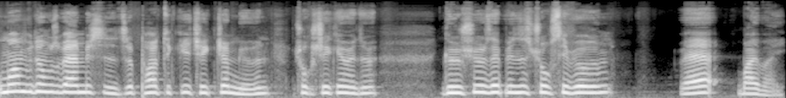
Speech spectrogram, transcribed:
Umarım videomuzu beğenmişsinizdir. Part 2'yi çekeceğim yarın. Çok çekemedim. Görüşürüz. Hepinizi çok seviyorum. Ve bay bay.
